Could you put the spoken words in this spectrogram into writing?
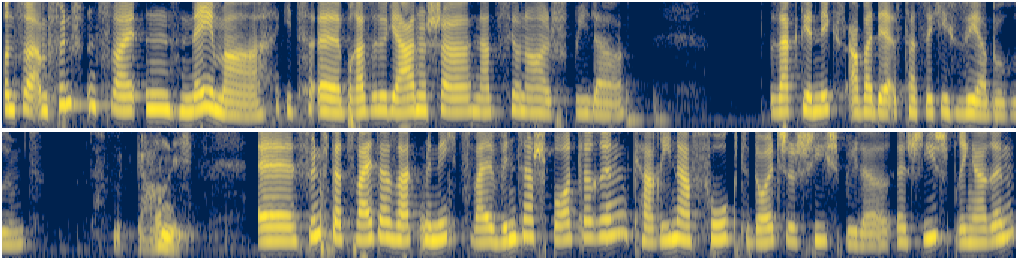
Und zwar am 5.2. Neymar, äh, brasilianischer Nationalspieler. Sagt dir nichts, aber der ist tatsächlich sehr berühmt. Gar nichts. Äh, 5.2. sagt mir nichts, weil Wintersportlerin Karina Vogt, deutsche Skispieler, äh, Skispringerin,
